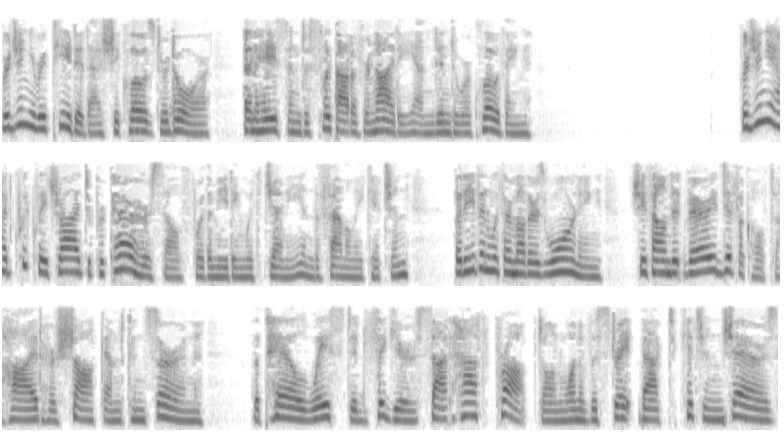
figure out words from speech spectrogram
Virginia repeated as she closed her door, then hastened to slip out of her nightie and into her clothing. Virginia had quickly tried to prepare herself for the meeting with Jenny in the family kitchen, but even with her mother's warning, she found it very difficult to hide her shock and concern. The pale, wasted figure sat half-propped on one of the straight-backed kitchen chairs,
